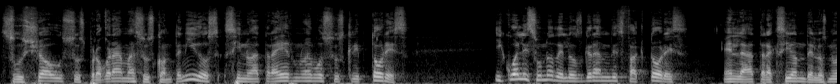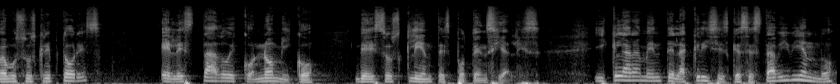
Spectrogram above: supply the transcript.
sus shows, sus programas, sus contenidos, sino atraer nuevos suscriptores. ¿Y cuál es uno de los grandes factores en la atracción de los nuevos suscriptores? El estado económico de esos clientes potenciales. Y claramente la crisis que se está viviendo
